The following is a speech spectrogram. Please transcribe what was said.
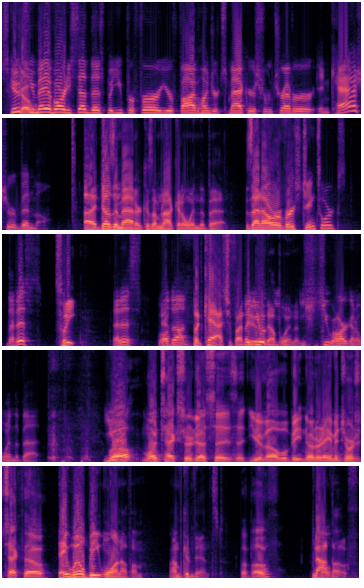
Scoots, Go. you may have already said this, but you prefer your 500 smackers from Trevor in cash or Venmo? Uh, it doesn't matter because I'm not going to win the bet. Is that how reverse jinx works? That is. Sweet. That is. Well Yeah. done. But cash if I But do you- end up winning. You, you are going to win the bet. You- well, one texter does says that U of L will beat Notre Dame and Georgia Tech, though. They will beat one of them. I'm convinced. But both? Not both.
